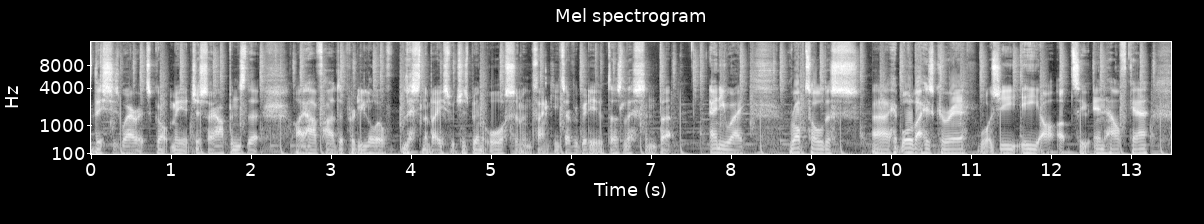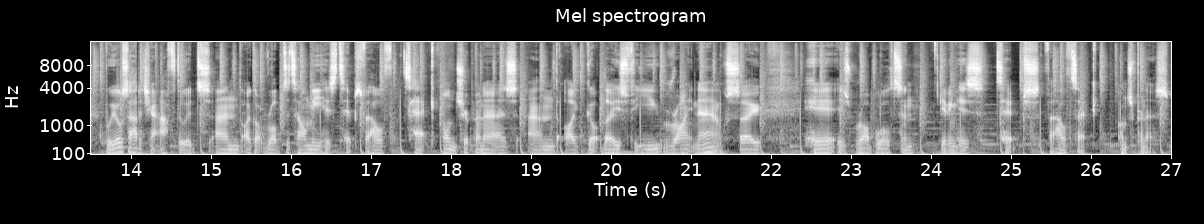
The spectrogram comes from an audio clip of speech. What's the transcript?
this is where it's got me. It just so happens that I have had a pretty loyal listener base, which has been awesome. And thank you to everybody that does listen. But anyway, Rob told us uh, all about his career, what GE are up to in healthcare. But we also had a chat afterwards, and I got Rob to tell me his tips for health tech entrepreneurs. And I've got those for you right now. So here is Rob Walton giving his tips for health tech entrepreneurs.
